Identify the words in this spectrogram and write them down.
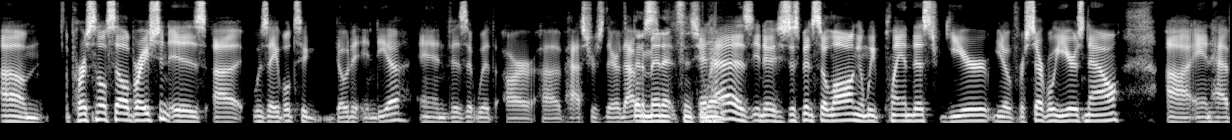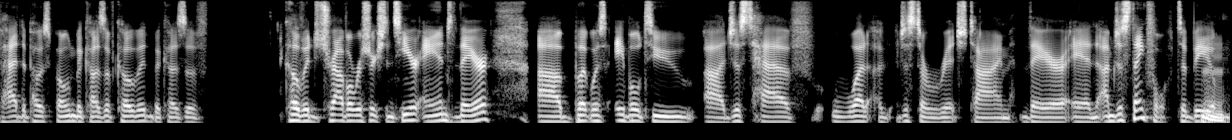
Um, personal celebration is uh, was able to go to India and visit with our uh, pastors there. That Been a minute since you it went. has, you know, it's just been so long, and we've planned this year, you know, for several years now, uh, and have had to postpone because of COVID, because of COVID travel restrictions here and there, uh, but was able to uh, just have what a, just a rich time there, and I'm just thankful to be Hmm.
